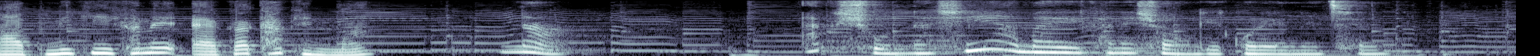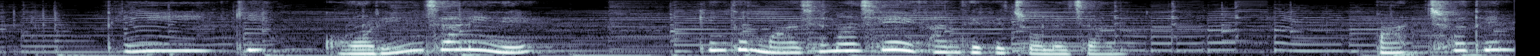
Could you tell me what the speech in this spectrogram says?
আপনি কি এখানে একা থাকেন মা? না এক সন্ন্যাসী আমায় এখানে সঙ্গে করে এনেছেন। তিনি কি করেন জানি নে কিন্তু মাঝে মাঝে এখান থেকে চলে যান। পাঁচ, ছ দিন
